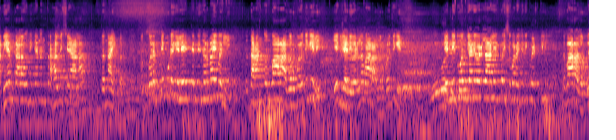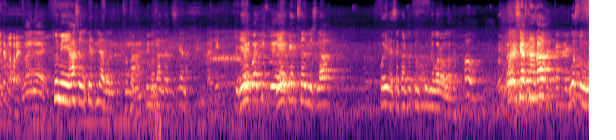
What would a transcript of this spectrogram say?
अभियान कालावधीच्या नंतर हा विषय आला तर नाही परत मग परत ते कुठे गेले त्यांनी जर नाही भरली तर दहा दोन बारा हजार रुपये होते गेले. एक जानेवारीला बारा हजार रुपये होते गेले. त्यांनी दोन जानेवारीला आले पैसे भरायची रिक्वेस्ट केली तर बारा हजार रुपये त्यांना भरायला. नाही नाही. तुम्ही असं त्यातल्या बरं हां, तुम्ही सांगता दिसल्या ना? एक एक एक सव्वीसला पहिल्या सकाळ रक्कम पूर्ण भरावं लागत परत शासनाचा वस्तू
